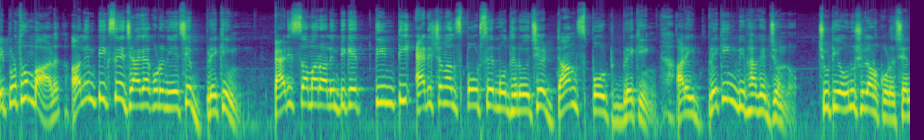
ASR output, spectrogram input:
এই প্রথমবার অলিম্পিক্সে জায়গা করে নিয়েছে ব্রেকিং। প্যারিস সামার অলিম্পিকে তিনটি অ্যাডিশনাল স্পোর্টসের মধ্যে রয়েছে ডান্স স্পোর্ট ব্রেকিং। আর এই ব্রেকিং বিভাগের জন্য চুটিয়ে অনুশীলন করেছেন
